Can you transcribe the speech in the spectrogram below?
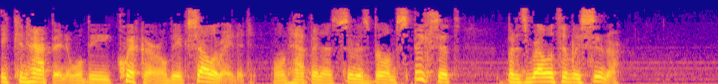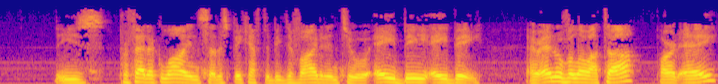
it can happen. It will be quicker. It will be accelerated. It won't happen as soon as Bilam speaks it, but it's relatively sooner. these prophetic lines, so to speak, have to be divided into A, B, A, B. Part A,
